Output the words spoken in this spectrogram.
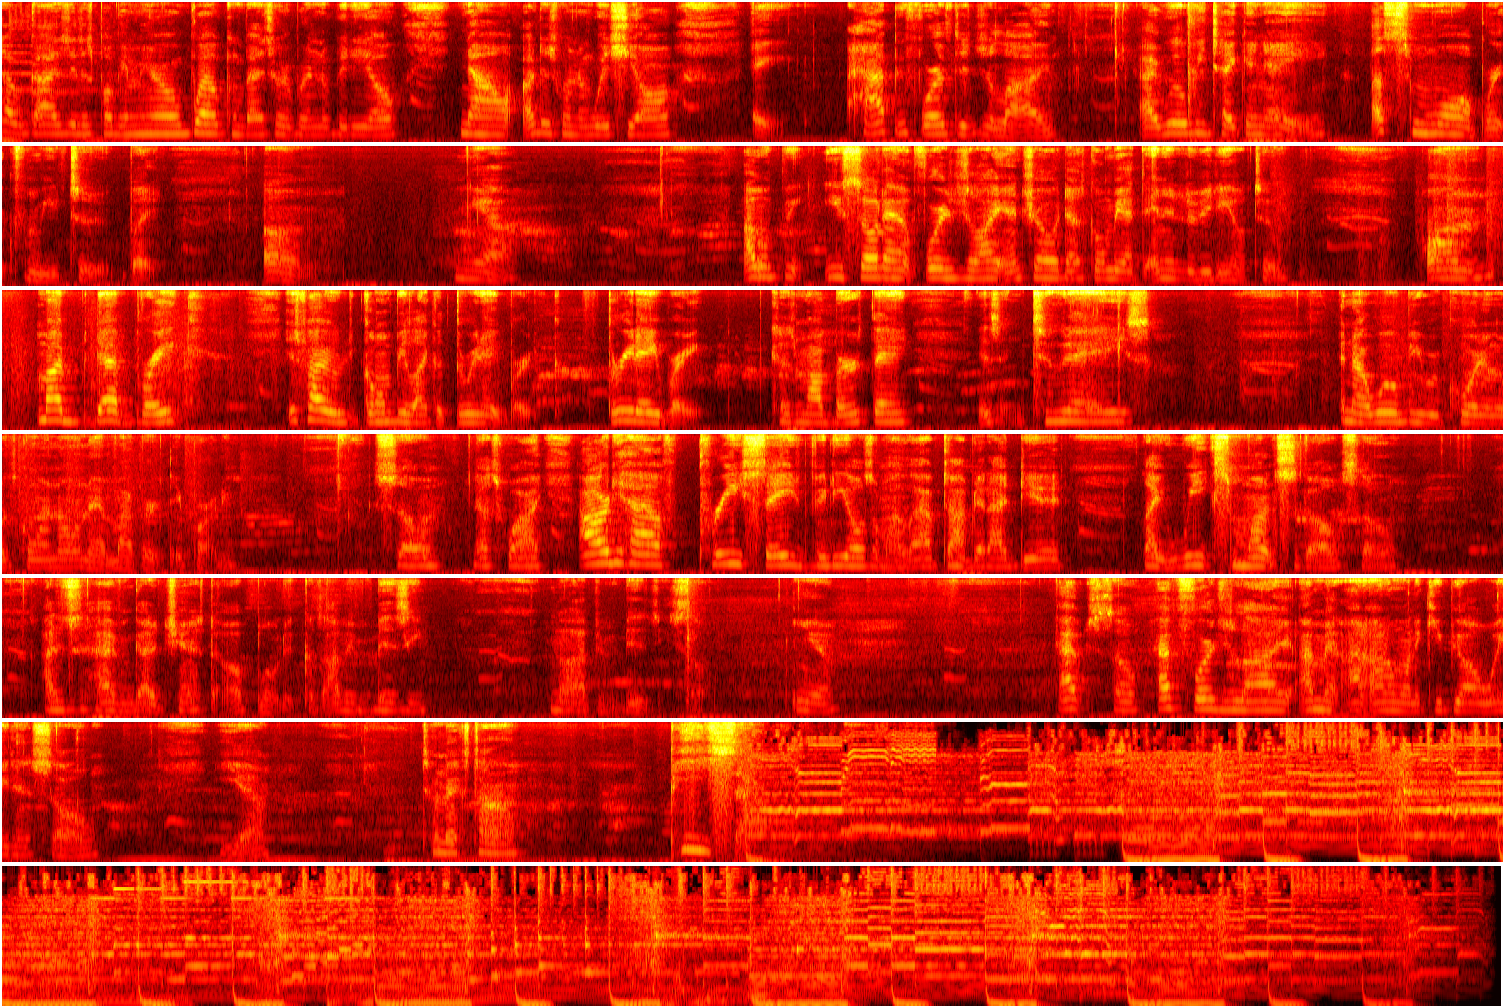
what's up guys, it is Pokemon Hero. Welcome back to a brand new video. Now, I just want to wish y'all a happy 4th of July. I will be taking a a small break from YouTube, but um yeah. I'm be you saw that 4th of July intro, that's gonna be at the end of the video too. Um my that break is probably gonna be like a three day break. Three day break. Cause my birthday is in two days. And I will be recording what's going on at my birthday party. So that's why I already have pre-saved videos on my laptop that I did like weeks, months ago. So I just haven't got a chance to upload it because I've been busy. No, I've been busy. So yeah. So happy 4th of July. I mean, I don't want to keep y'all waiting. So yeah. Till next time. Peace out.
